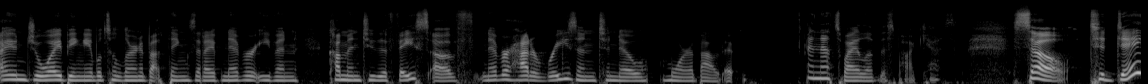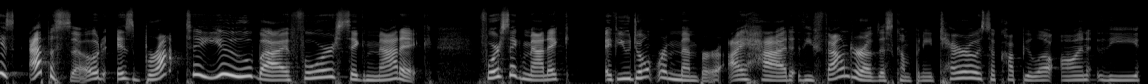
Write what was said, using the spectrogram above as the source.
I enjoy being able to learn about things that I've never even come into the face of, never had a reason to know more about it. And that's why I love this podcast. So, today's episode is brought to you by Four Sigmatic. Four Sigmatic, if you don't remember, I had the founder of this company, Tero Isokauppila, on the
